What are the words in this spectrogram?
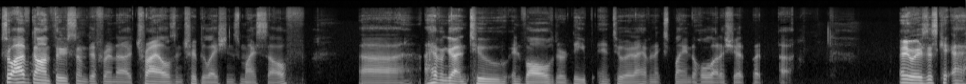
so I've gone through some different uh, trials and tribulations myself. Uh, I haven't gotten too involved or deep into it. I haven't explained a whole lot of shit, but uh, anyways, this uh,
